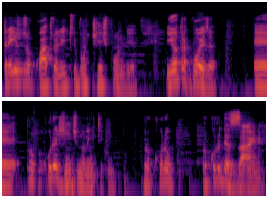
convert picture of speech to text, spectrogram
três ou quatro ali que vão te responder. E outra coisa, é, procura gente no LinkedIn. Procura, procura o designer.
